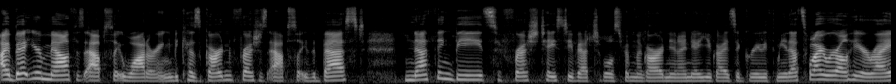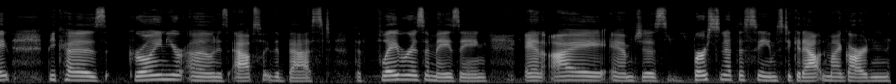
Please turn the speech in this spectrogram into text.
I bet your mouth is absolutely watering because Garden Fresh is absolutely the best. Nothing beats fresh, tasty vegetables from the garden, and I know you guys agree with me. That's why we're all here, right? Because growing your own is absolutely the best. The flavor is amazing, and I am just bursting at the seams to get out in my garden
